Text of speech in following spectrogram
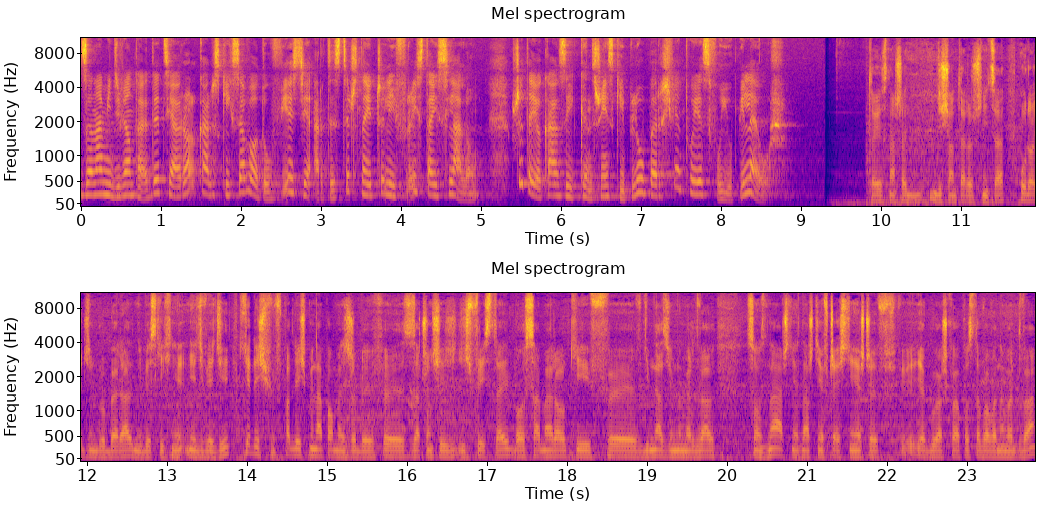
Za nami dziewiąta edycja rolkarskich zawodów w jeździe artystycznej, czyli freestyle slalom. Przy tej okazji kętrzyński Blueber świętuje swój jubileusz. To jest nasza dziesiąta rocznica urodzin Bluebera, niebieskich nie- niedźwiedzi. Kiedyś wpadliśmy na pomysł, żeby e, zacząć jeździć freestyle, bo same rolki w, w gimnazjum numer dwa są znacznie, znacznie wcześniej, jeszcze w, jak była szkoła podstawowa numer dwa.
